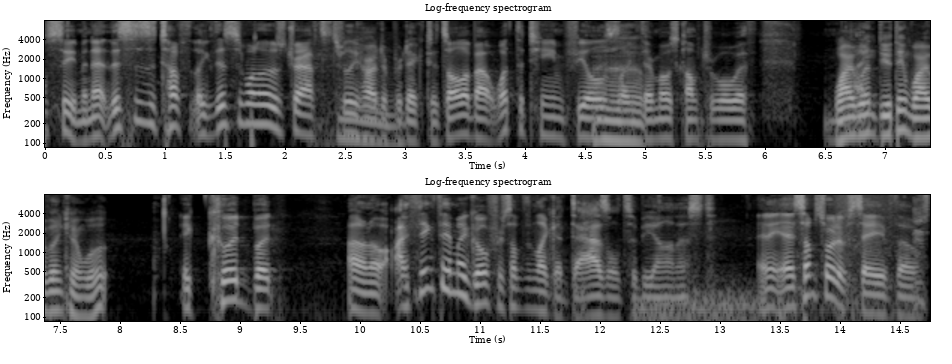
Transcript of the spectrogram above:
We'll see, Manette. This is a tough. Like this is one of those drafts. It's really hard to hmm. predict. It's all about what the team feels like uh, they're most comfortable with. Wyvern, do you think Wyvern can work? It could, but I don't know. I think they might go for something like a dazzle, to be honest. And uh, some sort of save though.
